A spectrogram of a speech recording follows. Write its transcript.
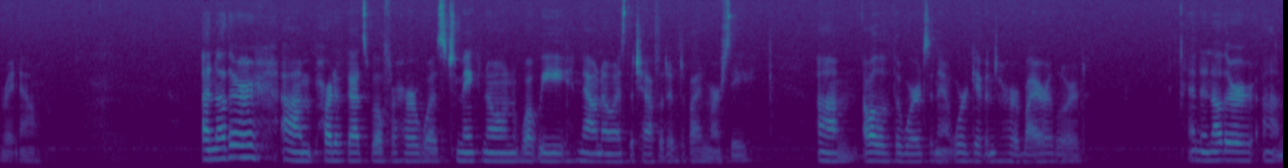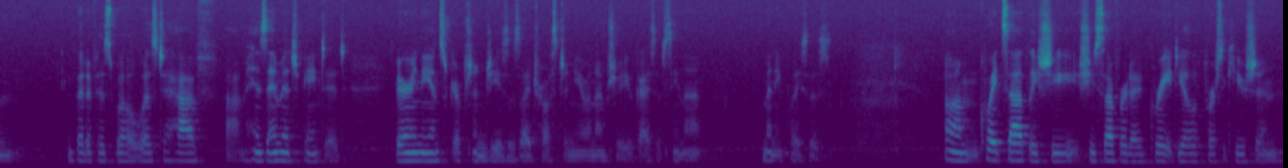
right now. Another um, part of God's will for her was to make known what we now know as the Chaplet of Divine Mercy. Um, all of the words in it were given to her by our Lord. And another um, bit of his will was to have um, his image painted, bearing the inscription, Jesus, I trust in you. And I'm sure you guys have seen that many places. Um, quite sadly, she, she suffered a great deal of persecution,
